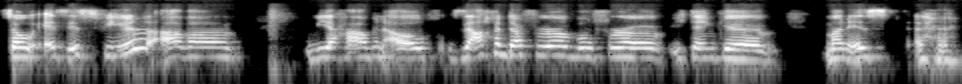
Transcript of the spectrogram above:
So, es ist viel, aber wir haben auch Sachen dafür, wofür ich denke, man ist,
